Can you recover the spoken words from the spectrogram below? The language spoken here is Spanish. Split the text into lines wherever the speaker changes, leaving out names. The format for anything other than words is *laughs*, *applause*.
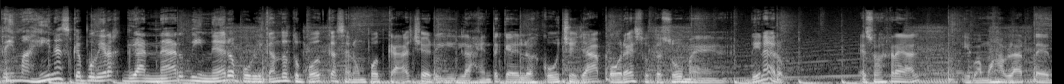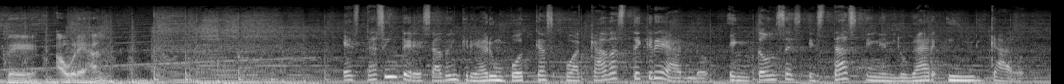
¿Te imaginas que pudieras ganar dinero publicando tu podcast en un podcatcher y la gente que lo escuche ya por eso te sume dinero? Eso es real y vamos a hablarte de Aureal.
¿Estás interesado en crear un podcast o acabas de crearlo? Entonces estás en el lugar indicado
